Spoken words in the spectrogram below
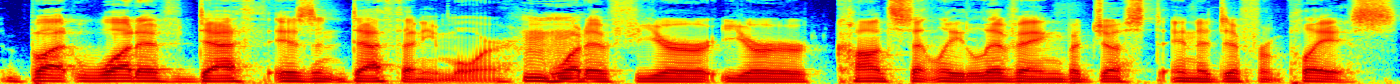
but what if death isn't death anymore? What if you're you're constantly living, but just in a different place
